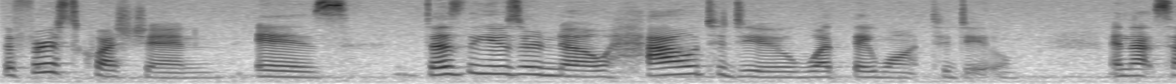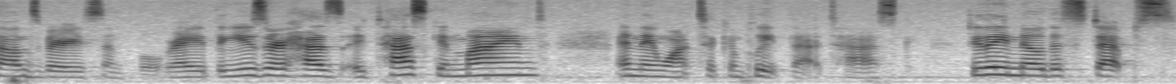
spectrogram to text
The first question is, does the user know how to do what they want to do? And that sounds very simple, right? The user has a task in mind and they want to complete that task. Do they know the steps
